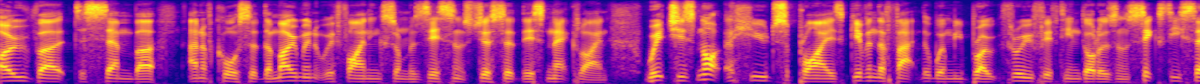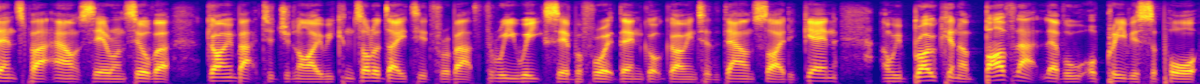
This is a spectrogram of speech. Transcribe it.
over December. And of course, at the moment, we're finding some resistance just at this neckline, which is not a huge surprise given the fact that when we broke through $15.60 per ounce here on silver, going back to July, we consolidated for about three weeks here before it then got going to the downside again. And we've broken above that level of previous support,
